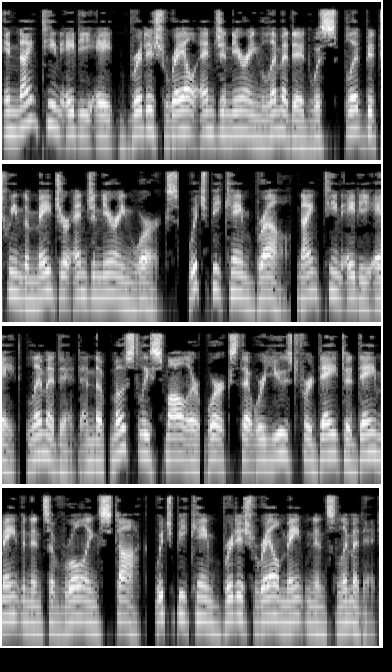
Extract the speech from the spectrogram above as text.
In 1988 British Rail Engineering Limited was split between the Major Engineering Works, which became Brel 1988 Limited and the mostly smaller works that were used for day-to-day -day maintenance of rolling stock, which became British Rail Maintenance Limited.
